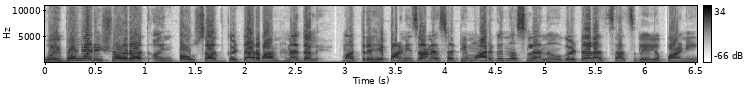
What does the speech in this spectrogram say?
वैभववाडी शहरात ऐन पावसात गटार बांधण्यात आलंय. मात्र हे पाणी जाण्यासाठी मार्ग नसल्यानं गटारात साचलेलं पाणी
